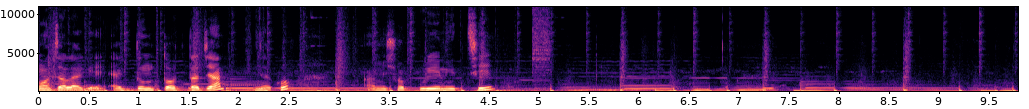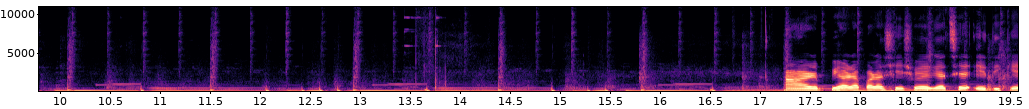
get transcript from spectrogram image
মজা লাগে, একদম তরতাজা। দেখো আমি সব কুড়িয়ে নিচ্ছি। আর পেয়ারা পাড়া শেষ হয়ে গেছে। এদিকে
